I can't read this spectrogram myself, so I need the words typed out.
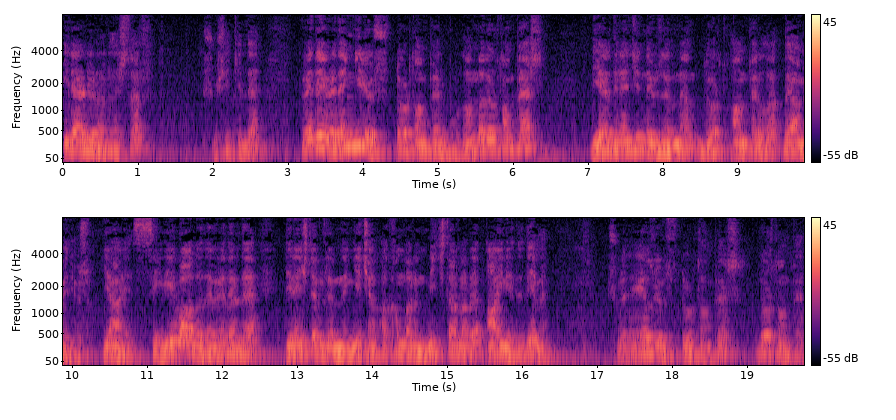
ilerliyor arkadaşlar. Şu şekilde. Ve devreden giriyor. 4 amper buradan da 4 amper. Diğer direncin de üzerinden 4 amper olarak devam ediyor. Yani seri bağlı devrelerde dirençler üzerinden geçen akımların miktarları aynıydı değil mi? Şuraya yazıyoruz 4 amper, 4 amper.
